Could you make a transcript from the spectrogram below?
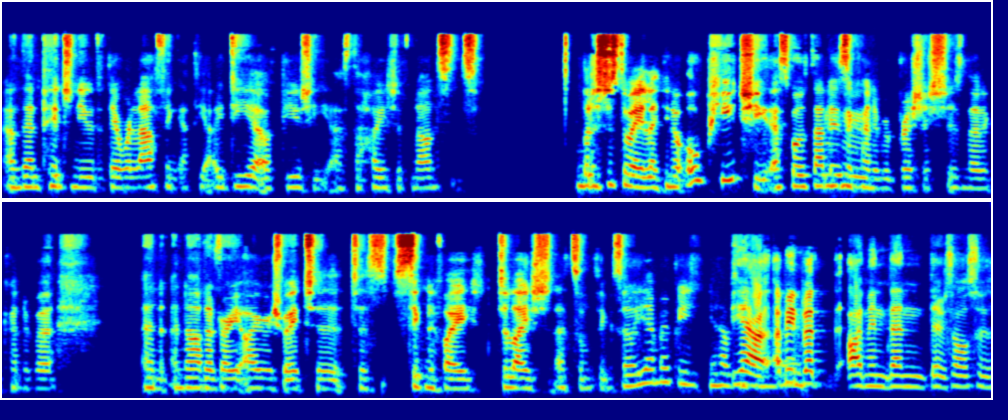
And then Pidge knew that they were laughing at the idea of beauty as the height of nonsense. But it's just the way, like, you know, oh, Peachy. I suppose that is Mhm. a kind of a British, isn't that a kind of a, and not a very Irish way to to signify delight at something. So yeah, maybe you have. yeah. I mean, but I mean, then there's also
